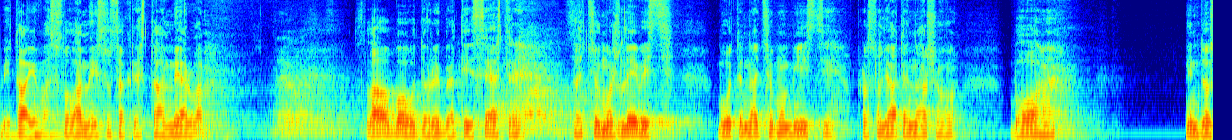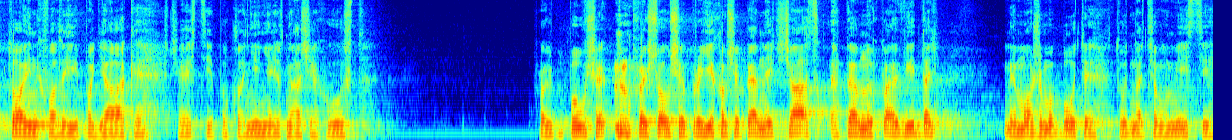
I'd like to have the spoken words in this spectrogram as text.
Вітаю вас словами Ісуса Христа, мир вам. Слава Богу, дорогі брати і сестри, за цю можливість бути на цьому місці, прославляти нашого Бога. Він достоїн хвали і подяки, честі, і поклоніння із наших уст. Пройбувши, пройшовши, проїхавши певний час, певну віддаль, ми можемо бути тут на цьому місці,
